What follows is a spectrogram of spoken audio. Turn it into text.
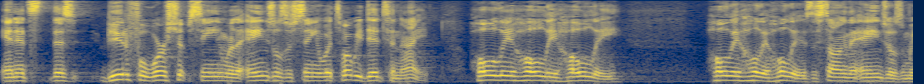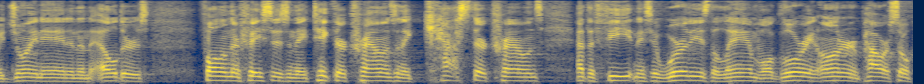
and it's this beautiful worship scene where the angels are singing. It's what we did tonight. Holy, holy, holy. Holy, holy, holy is the song of the angels, and we join in, and then the elders fall on their faces and they take their crowns and they cast their crowns at the feet and they say, Worthy is the Lamb of all glory and honor and power. So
